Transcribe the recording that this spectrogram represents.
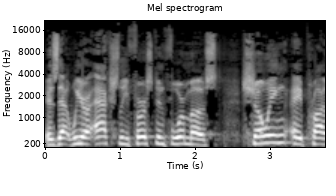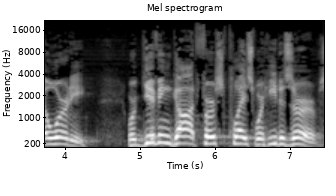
is that we are actually first and foremost showing a priority we're giving God first place where He deserves.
